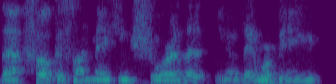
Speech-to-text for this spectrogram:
that focus on making sure that you know they were being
